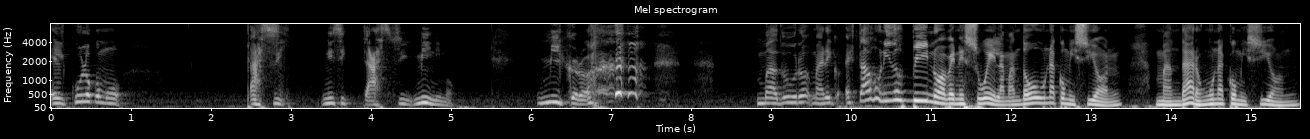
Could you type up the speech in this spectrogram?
el culo como así. Ni siquiera así, mínimo. Micro. Maduro, marico. Estados Unidos vino a Venezuela, mandó una comisión. Mandaron una comisión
